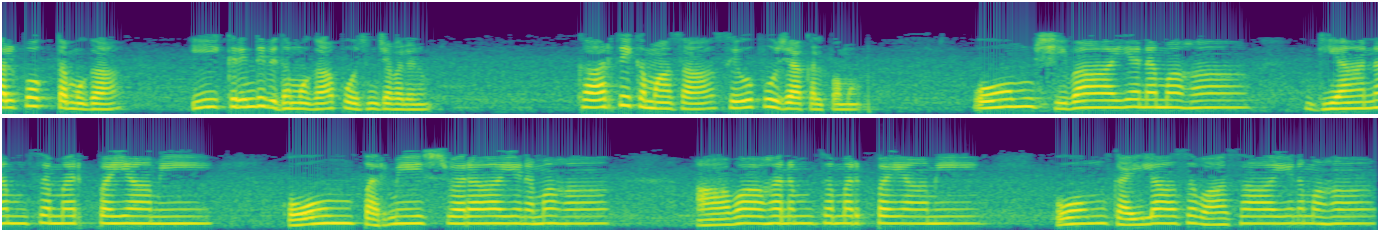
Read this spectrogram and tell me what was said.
కల్పోక్తముగా ఈ క్రింది విధముగా పూజించవలెను. కార్తీక మాస శివ పూజా కల్పము. ఓం శివాయ నమ. ధ్యానం సమర్పయామి. ॐ परमेश्वराय नमः। आवाहनं समर्पयामि। ॐ कैलासवासाय नमः।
